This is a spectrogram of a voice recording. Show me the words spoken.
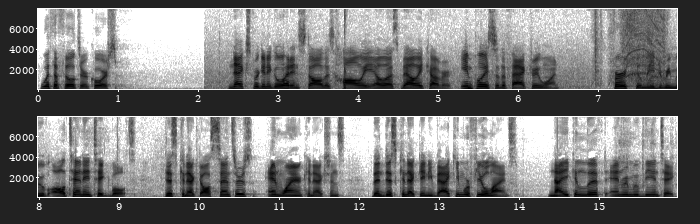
with a filter, of course. Next, we're gonna go ahead and install this Holley LS valley cover in place of the factory one. First, you'll need to remove all 10 intake bolts, disconnect all sensors and wiring connections, then disconnect any vacuum or fuel lines. Now you can lift and remove the intake.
